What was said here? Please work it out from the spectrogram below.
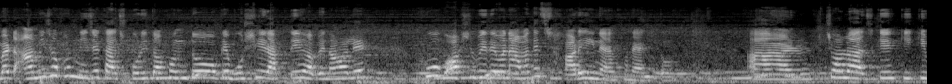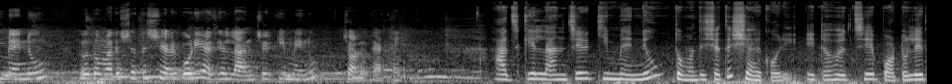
বাট আমি যখন নিজে কাজ করি, তখন তো ওকে বসিয়ে রাখতেই হবে। নাহলে খুব অসুবিধে মানে আমাদের ছাড়েই না এখন একদম। আর চলো আজকে কি কি মেনু তো তোমাদের সাথে শেয়ার করি। আজকে লাঞ্চের কি মেনু চলো দেখাই। আজকে লাঞ্চের কি মেনু তোমাদের সাথে শেয়ার করি? এটা হচ্ছে পটলের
